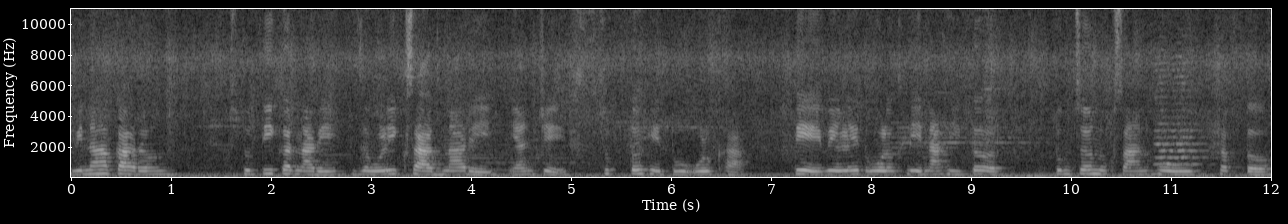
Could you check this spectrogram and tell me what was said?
विनाकारण स्तुती करणारे जवळीक साधणारे यांचे सुप्त हेतू ओळखा. ते वेळेत ओळखले नाही तर तुमचं नुकसान होऊ शकतं.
